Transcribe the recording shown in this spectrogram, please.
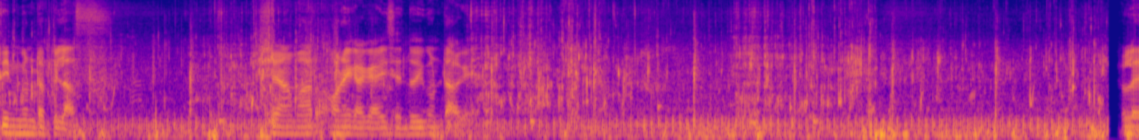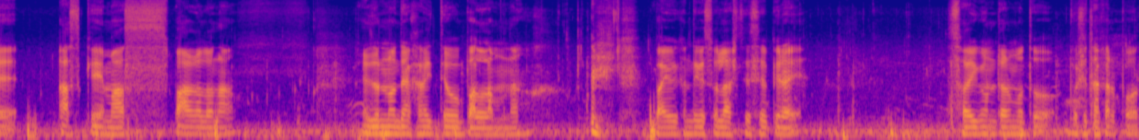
তিন ঘণ্টা প্লাস সে আমার অনেক আগে আইছে, দুই ঘণ্টা আগে। আসলে আজকে মাছ পাওয়া গেল না। এই জন্য দেখাইতেও পারলাম না। ভাই ওইখান থেকে চলে আসতেছে প্রায় ছয় ঘণ্টার মতো বসে থাকার পর।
